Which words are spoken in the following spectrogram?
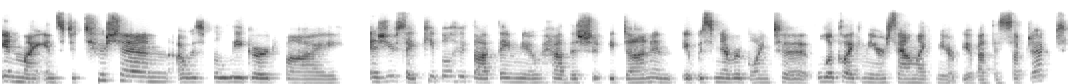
in my institution, I was beleaguered by, as you say, people who thought they knew how this should be done and it was never going to look like me or sound like me or be about this subject.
